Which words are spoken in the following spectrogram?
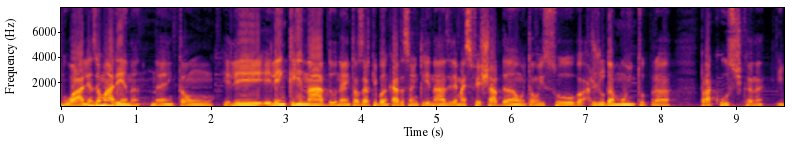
O Allianz é uma arena, né? Então ele, ele é inclinado, né? Então as arquibancadas são inclinadas, ele é mais fechadão, então isso ajuda muito para para acústica, né? E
